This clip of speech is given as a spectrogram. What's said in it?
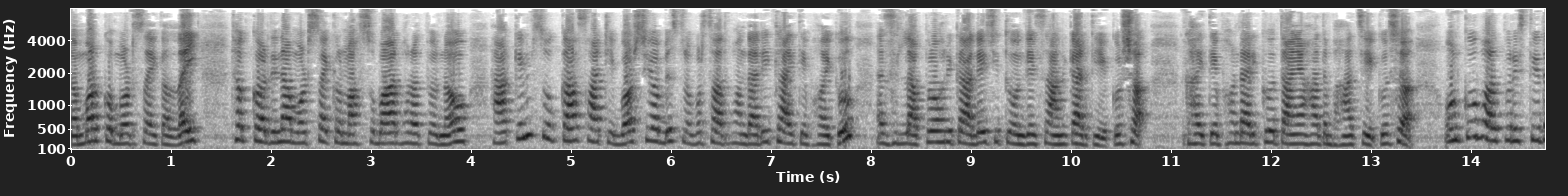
नम्बरको मोटरसाइकललाई ठक्कर दिँदा मोटरसाइकलमा सवार भरतपुर नौ हाकिम सुकका साठी वर्षीय विष्णु प्रसाद भण्डारी घाइते भएको जिल्ला प्रहरीकाले चितवनले जानकारी दिएको छ। घाइते भण्डारीको दायाँ हात भाँचिएको छ। उनको भरतपुर स्थित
